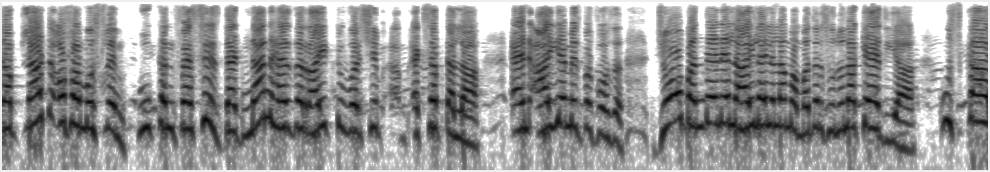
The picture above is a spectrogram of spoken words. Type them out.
کے بھیجیے، start I share. will give- اس I کی will دکھائیں۔ give you a proper اللہ answer of Messenger that. said, the blood of a Muslim who confesses that none has the right to worship except Allah and I am his proposer جو بندے نے لا الہ الا اللہ محمد رسول اللہ کہہ دیا اس کا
